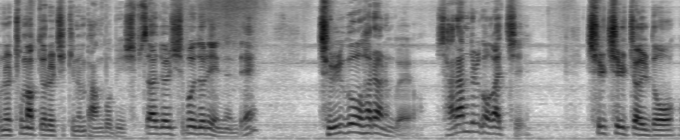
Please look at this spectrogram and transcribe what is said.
오늘 초막절을 지키는 방법이 14절, 15절에 있는데 즐거워하라는 거예요. 사람들과 같이 77절도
